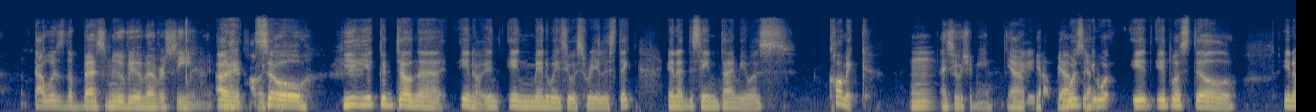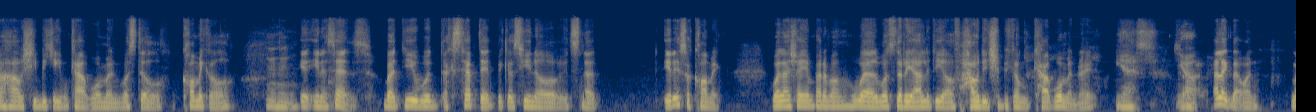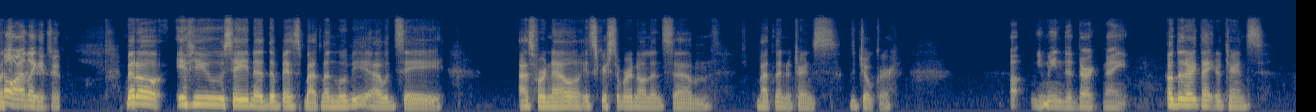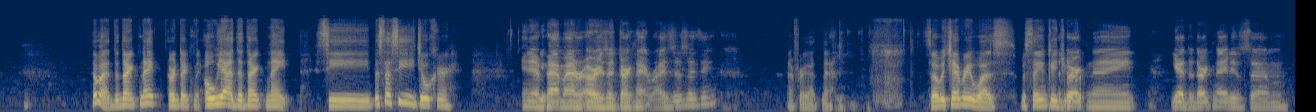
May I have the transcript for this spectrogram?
that was the best movie I've ever seen. All right, so you you could tell that you know in in many ways he was realistic, and at the same time he was comic. Mm, I see what you mean. Yeah, Right. yeah, it was yeah. it was it, it was still you know how she became catwoman was still comical Mhm. in, in a sense but you would accept it because you know it's not it is a comic wala siya yung parang well what's the reality of how did she become catwoman right Yes. So, yeah. i like that one No, I like it too. pero if you say na the best batman movie i would say as for now it's christopher nolan's um batman returns the joker Uh, you mean the Dark Knight? Oh, The Dark Knight Returns. Diba? The Dark Knight or Dark Knight? Oh yeah, The Dark Knight. Si, basta si Joker. In a Yeah. Batman, or is it Dark Knight Rises? I think I forgot na. So whichever it was, basta yung kay the Joker. Dark Knight. Yeah, the Dark Knight is um,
